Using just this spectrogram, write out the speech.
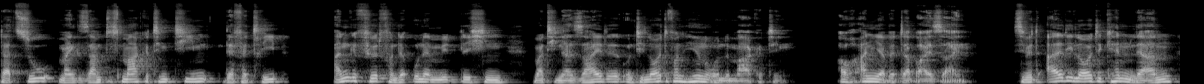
Dazu mein gesamtes Marketingteam, der Vertrieb angeführt von der unermüdlichen Martina Seidel und die Leute von Hirnrunde Marketing. Auch Anja wird dabei sein. Sie wird all die Leute kennenlernen,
